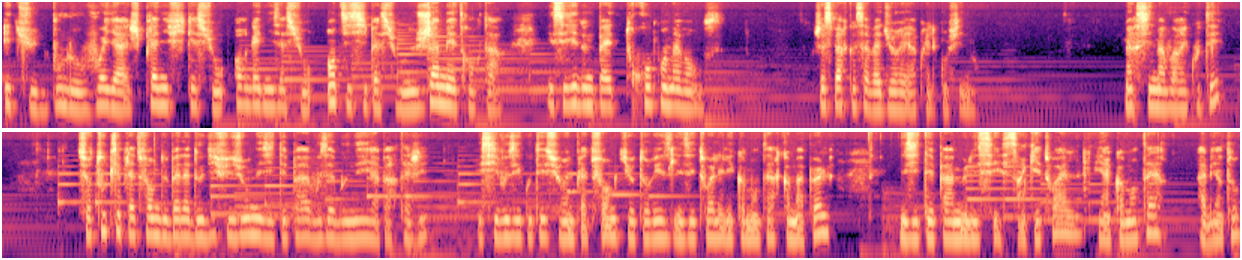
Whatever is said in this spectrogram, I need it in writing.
Études, boulot, voyage, planification, organisation, anticipation, ne jamais être en retard, essayer de ne pas être trop en avance. J'espère que ça va durer après le confinement. Merci de m'avoir écouté. Sur toutes les plateformes de balado-diffusion, n'hésitez pas à vous abonner et à partager. Et si vous écoutez sur une plateforme qui autorise les étoiles et les commentaires comme Apple, n'hésitez pas à me laisser 5 étoiles et un commentaire. À bientôt.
